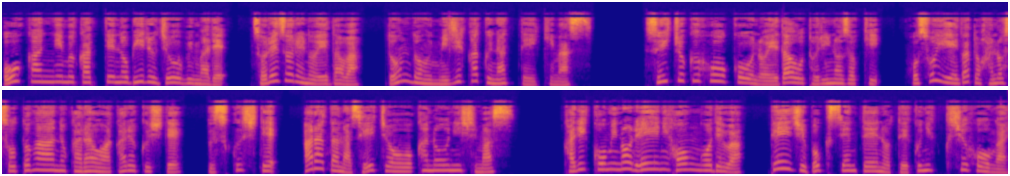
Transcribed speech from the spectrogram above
王冠に向かって伸びる上部まで、それぞれの枝はどんどん短くなっていきます。垂直方向の枝を取り除き、細い枝と葉の外側の殻を明るくして、薄くして、新たな成長を可能にします。刈り込みの例日本語では、ページ木剪定のテクニック手法が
